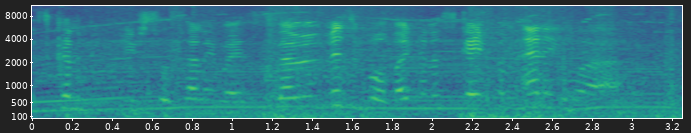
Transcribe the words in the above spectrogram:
It's going to be useless anyway. They're invisible. They can escape from anywhere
